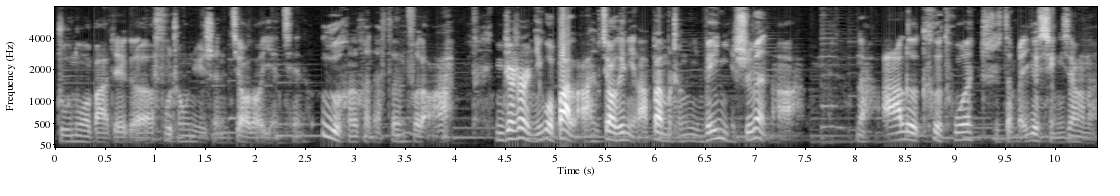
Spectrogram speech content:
朱诺把这个复仇女神叫到眼前，恶狠狠地吩咐道：“啊，你这事儿你给我办了啊，交给你了，办不成你唯你是问啊！”那阿勒克托是怎么一个形象呢？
